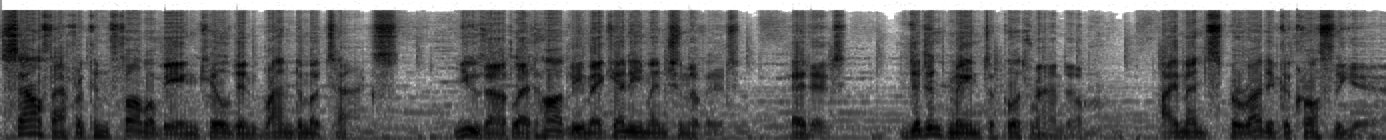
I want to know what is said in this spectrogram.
South African farmer being killed in random attacks. News outlet hardly make any mention of it. Edit. Didn't mean to put random. I meant sporadic across the year.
